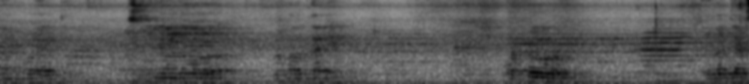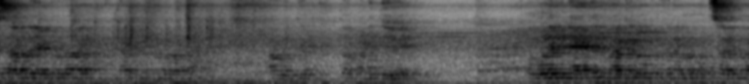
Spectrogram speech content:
ನಂಬಿಕೊಳ್ಳಾಗಿತ್ತು ಸೊ ಈ ಒಂದು ಲೋಕಾಯುಕ್ತದಲ್ಲಿ ಒಟ್ಟು ಐವತ್ತೆರಡು ಸಾವಿರದ ಎಂಟುನೂರ ಹನ್ನೆರಡು ಪ್ರಕರಣಗಳನ್ನು ನಾವು ಇತ್ಯರ್ಥ ಮಾಡಿದ್ದೇವೆ ಅವುಗಳಲ್ಲಿ ನ್ಯಾಯಾಲಯದಲ್ಲಿ ಬಾಕಿ ಇರುವ ಪ್ರಕರಣಗಳು ಹತ್ತು ಸಾವಿರದ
